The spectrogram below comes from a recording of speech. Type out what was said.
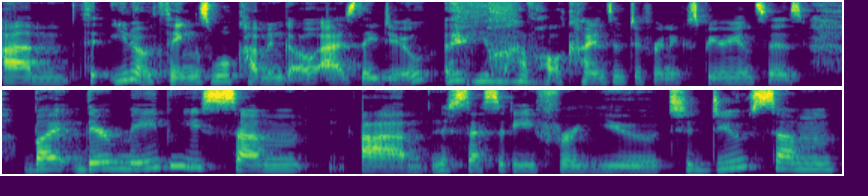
um, th- you know, things will come and go as they do. You'll have all kinds of different experiences, but there may be some um, necessity for you to do some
